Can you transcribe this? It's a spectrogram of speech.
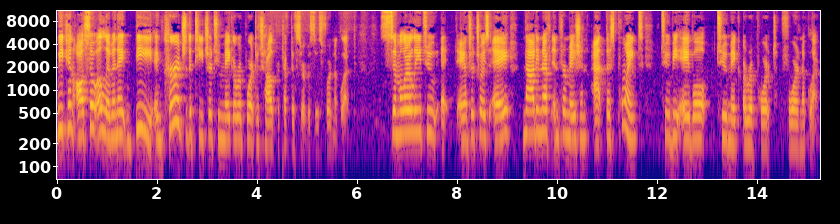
We can also eliminate B, encourage the teacher to make a report to Child Protective Services for neglect. Similarly to answer choice A, not enough information at this point to be able to make a report for neglect.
